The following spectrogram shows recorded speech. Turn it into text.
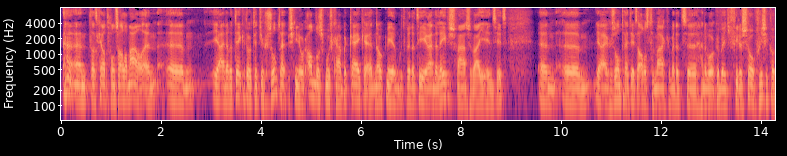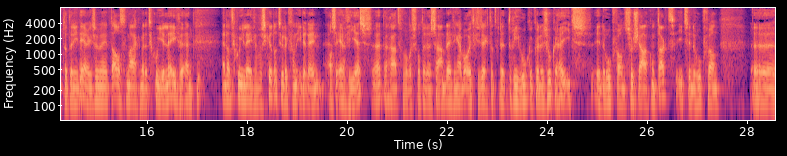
en dat geldt voor ons allemaal. En, ja, en dat betekent ook dat je gezondheid misschien ook anders moet gaan bekijken en ook meer moet relateren aan de levensfase waar je in zit. En, um, ja, en gezondheid heeft alles te maken met het, en dan word ik een beetje filosofisch, ik hoop dat dat niet erg is, het heeft alles te maken met het goede leven. En en dat goede leven verschilt natuurlijk van iedereen. Als RVS, de Raad voor Volksgezondheid en Samenleving, hebben ooit gezegd dat we de drie hoeken kunnen zoeken. Iets in de hoek van sociaal contact, iets in de hoek van uh,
